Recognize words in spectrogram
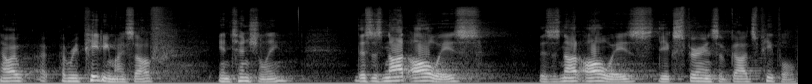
Now, I, am repeating myself intentionally. This is not always, this is not always the experience of God's people,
